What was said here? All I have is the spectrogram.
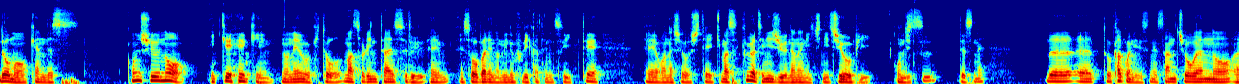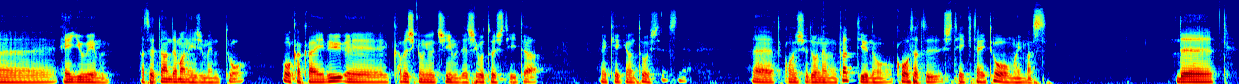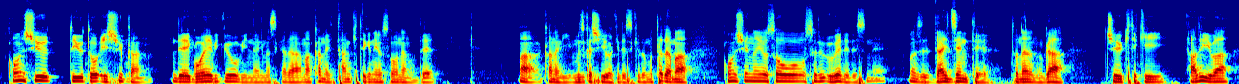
どうも、ケンです。今週の日経平均の値動きと、まあ、それに対する、えー相場での身の振り方について、えーお話をしていきます。9月27日日曜日、本日ですね。で、えーっと、過去にですね、3兆円の、えー AUM、アセットアンダーマネジメントを抱える、えー株式運用チームで仕事をしていた、経験を通してですね、えー今週どうなるのかっていうのを考察していきたいと思います。で、今週っていうと1週間で5営業日になりますから、まあかなり短期的な予想なので、まあかなり難しいわけですけども、ただまあ今週の予想をする上でですね、まず大前提となるのが中期的、あるいは、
